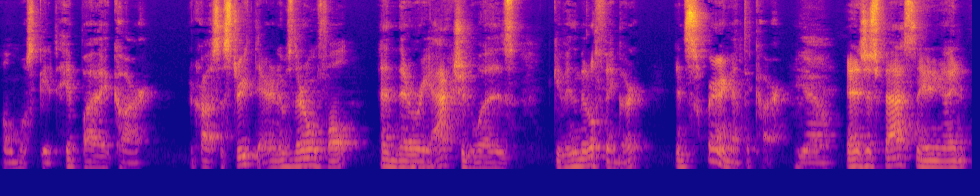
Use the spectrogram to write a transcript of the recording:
almost get hit by a car across the street there, and it was their own fault. And their reaction was giving the middle finger and swearing at the car. Yeah. And it's just fascinating. I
